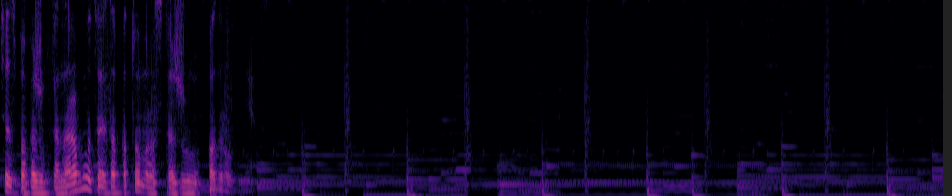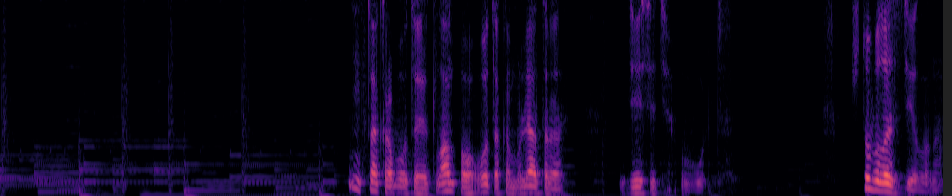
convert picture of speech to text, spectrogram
Сейчас покажу, как она работает, а потом расскажу подробнее. Ну, так работает лампа от аккумулятора 10 вольт. Что было сделано?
